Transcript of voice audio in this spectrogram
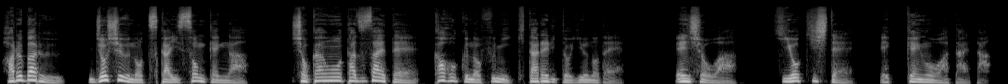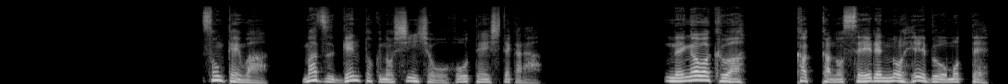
はるばる助手の使い孫権が書簡を携えて河北の府に来たれりというので、袁紹は日を期して謁見を与えた。孫権はまず玄徳の新書を法廷してから、願わくは閣下の清廉の兵部をもって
